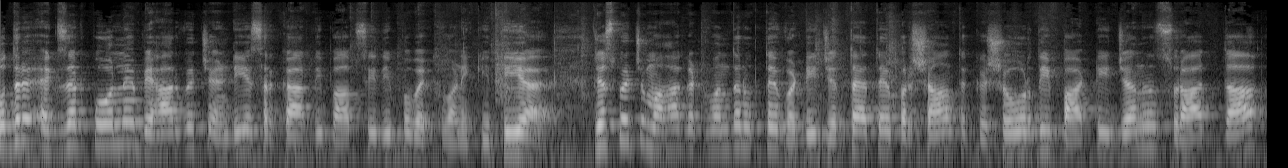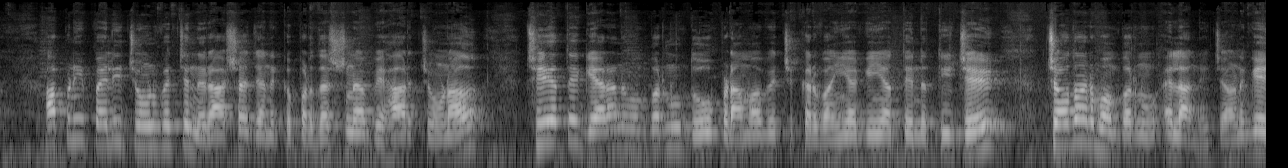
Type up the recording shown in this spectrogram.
ਉਧਰ ਐਗਜ਼ਿਟ ਪੋਲ ਨੇ ਬਿਹਾਰ ਵਿੱਚ ਐਨਡੀਏ ਸਰਕਾਰ ਦੀ ਵਾਪਸੀ ਦੀ ਭਵਿੱਖਬਾਣੀ ਕੀਤੀ ਹੈ, ਜਿਸ ਵਿੱਚ ਮਹਾਗਠਬੰਧਨ ਉੱਤੇ ਵੱਡੀ ਜਿੱਤ ਹੈ ਤੇ ਪ੍ਰਸ਼ਾਂਤ ਕਿਸ਼ੋਰ ਦੀ ਪਾਰਟੀ ਜਨ ਸੁਰਾਜ ਦਾ ਆਪਣੀ ਪਹਿਲੀ ਚੋਣ ਵਿੱਚ ਨਿਰਾਸ਼ਾਜਨਕ ਪ੍ਰਦਰਸ਼ਨ ਹੈ। ਬਿਹਾਰ ਚੋਣਾਂ 6 ਅਤੇ 11 ਨਵੰਬਰ ਨੂੰ ਦੋ ਪੜਾਵਾਂ ਵਿੱਚ ਕਰਵਾਈਆਂ ਗਈਆਂ ਤੇ ਨਤੀਜੇ 14 ਨਵੰਬਰ ਨੂੰ ਐਲਾਨੇ ਜਾਣਗੇ।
